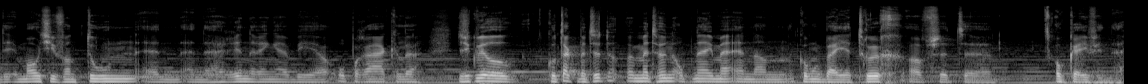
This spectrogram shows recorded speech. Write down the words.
de emotie van toen en, en de herinneringen weer oprakelen. Dus ik wil contact met, het, met hun opnemen en dan kom ik bij je terug of ze het uh, oké vinden.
